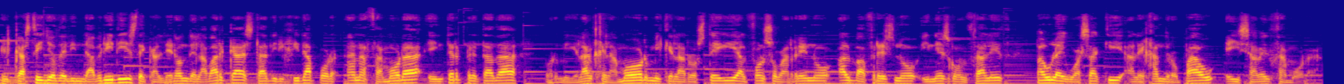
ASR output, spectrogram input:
El castillo de Lindabridis de Calderón de la Barca está dirigida por Ana Zamora e interpretada por Miguel Ángel Amor, Miquel Arostegui, Alfonso Barreno, Alba Fresno, Inés González, Paula Iwasaki, Alejandro Pau e Isabel Zamora.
